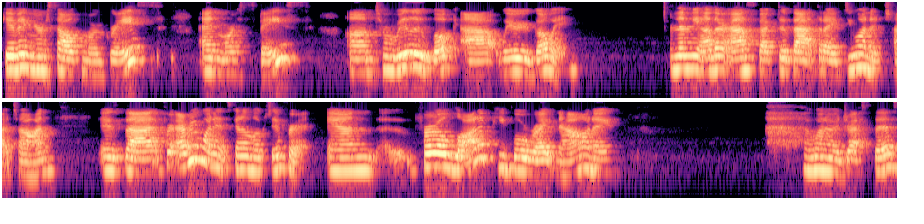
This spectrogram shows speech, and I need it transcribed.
giving yourself more grace and more space um, to really look at where you're going. And then the other aspect of that that I do want to touch on is that for everyone, it's going to look different. And uh, for a lot of people right now, and I, I want to address this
